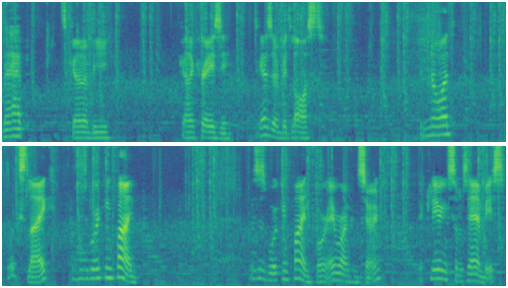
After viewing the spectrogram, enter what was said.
map. It's gonna be kind of crazy. These guys are a bit lost. But you know what? Looks like this is working fine. This is working fine for everyone concerned. They're clearing some zombies.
